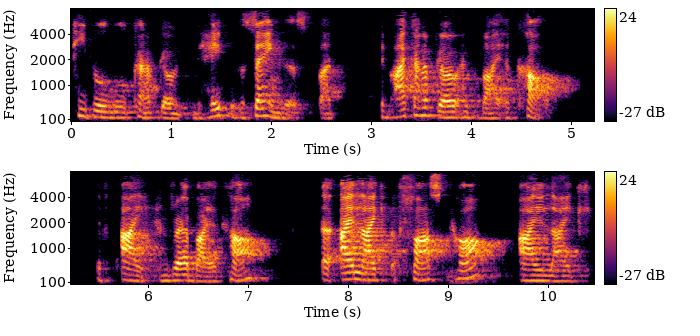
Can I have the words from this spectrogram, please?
people will kind of go and hate me for saying this, but if I of go and buy a car, if I, Andrea, buy a car, uh, I like a fast car. I like,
